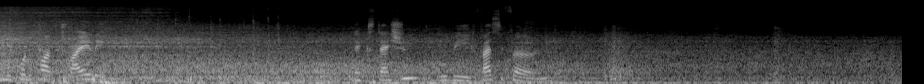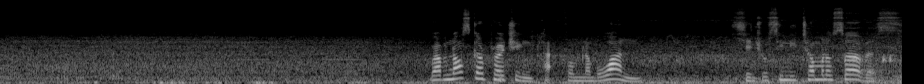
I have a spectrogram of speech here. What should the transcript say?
V45 trailing. Next station will be Fassifern. Oscar approaching platform number one, Central Sydney Terminal Service.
